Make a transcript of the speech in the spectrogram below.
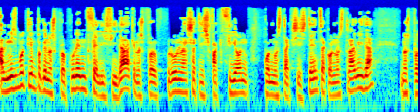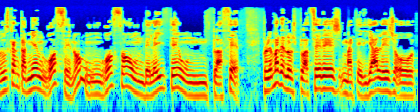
al mismo tiempo que nos procuren felicidad, que nos procuren una satisfacción con nuestra existencia, con nuestra vida, nos produzcan también goce, ¿no? un gozo, un deleite, un placer. El problema de los placeres materiales o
